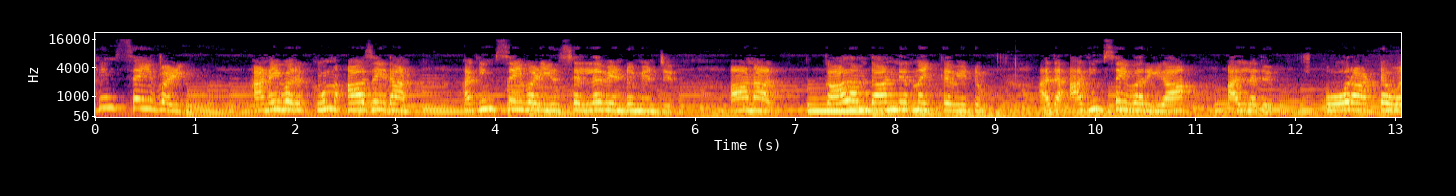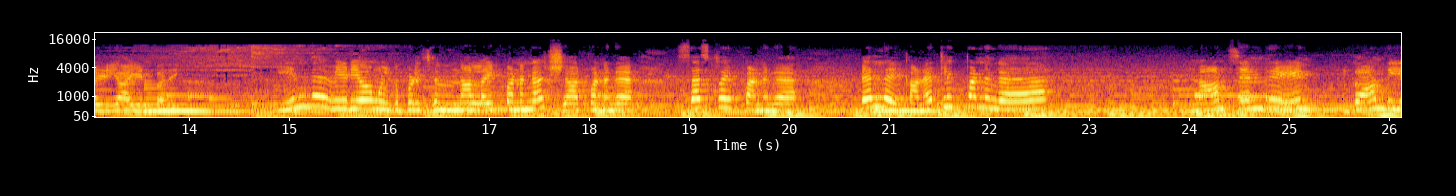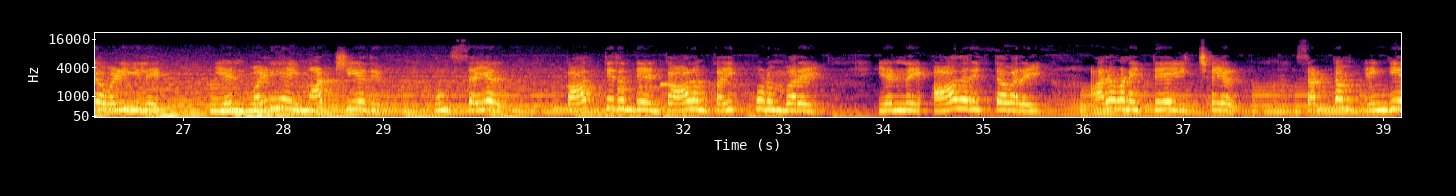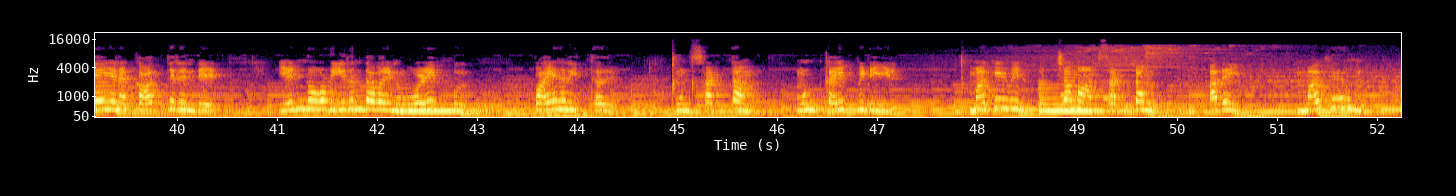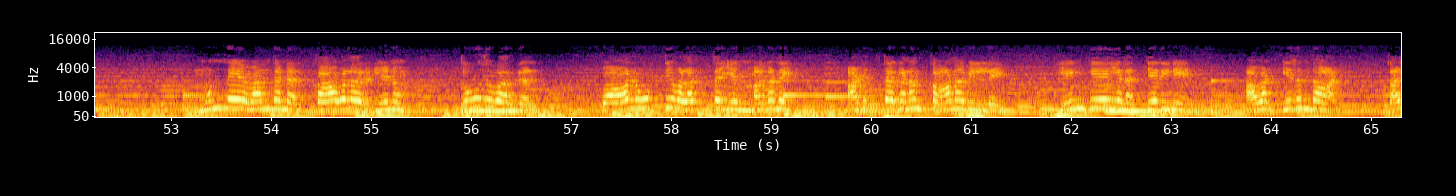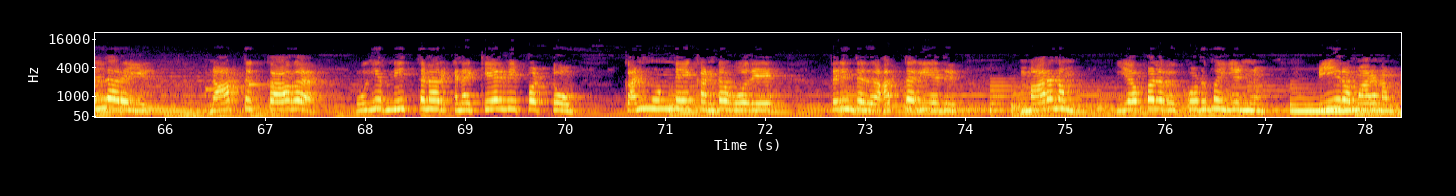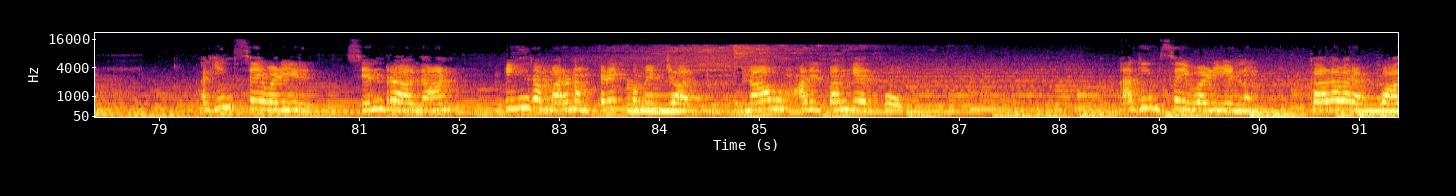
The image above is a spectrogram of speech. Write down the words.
அகிம்சை வழி. அனைவருக்கும் ஆசைதான். அகிம்சை வழியில் செல்ல வேண்டும் என்று. ஆனால் காலம்தான் நிர்ணயிக்க வேண்டும். அது அகிம்சை வழியா அல்லது போராட்ட வழியா என்பதை. இந்த வீடியோ உங்களுக்கு பிடிச்சிருந்தா லைக் பண்ணுங்க ஷேர் பண்ணுங்க சப்ஸ்கிரைப் பண்ணுங்க பெல் ஐக்கானை கிளிக் பண்ணுங்க. மாற்றியது. உன் செயல் காத்திருந்தேன் காலம் கைகூடும் வரை. என்னை ஆதரித்தவரை அரவணைத்தே இச்செயல். சட்டம் எங்கே என காத்திருந்தேன். என்னோடு இருந்தவரின் உழைப்பு பயனளித்தது. உன் சட்டம் உன் கைப்பிடியில். மகிழ்வின் உச்சமாம் சட்டம். அதை மகிழும் அடுத்த கணம் காணவில்லை. எங்கே என தெரிந்தேன் அவன் இருந்தான் கல்லறையில். நாட்டுக்காக உயிர் நீத்தனர் என கேள்விப்பட்டோம். கண் முன்னே கண்டபோதே தெரிந்தது அத்தகையது. மரணம் எவ்வளவு கொடுமை என்னும் வீர மரணம். அகிம்சை வழியில் சென்றால்தான் வீர மரணம் கிடைக்கும் என்றால் நாமும் அதில் பங்கேற்போம். அகிம்சை வழி என்னும் கலவர பாதையில்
